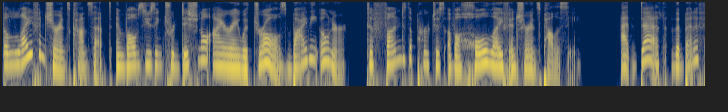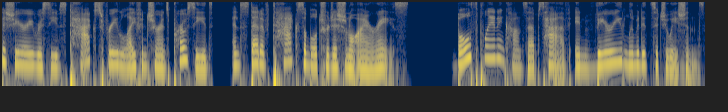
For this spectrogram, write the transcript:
The life insurance concept involves using traditional IRA withdrawals by the owner to fund the purchase of a whole life insurance policy. At death, the beneficiary receives tax free life insurance proceeds instead of taxable traditional IRAs. Both planning concepts have, in very limited situations,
